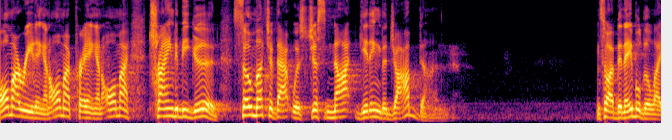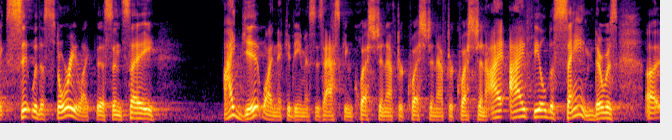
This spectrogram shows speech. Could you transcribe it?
all my reading and all my praying and all my trying to be good, so much of that was just not getting the job done. And so I've been able to like sit with a story like this and say, I get why Nicodemus is asking question after question after question. I, I feel the same. There was uh,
